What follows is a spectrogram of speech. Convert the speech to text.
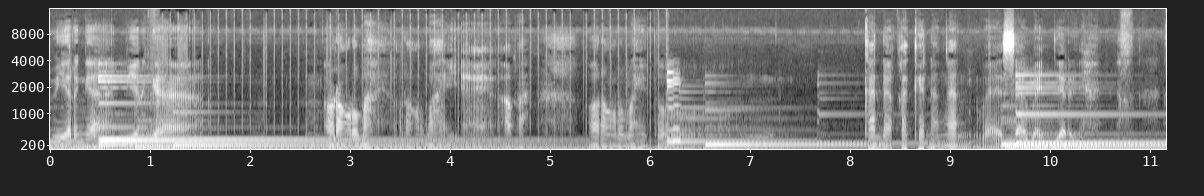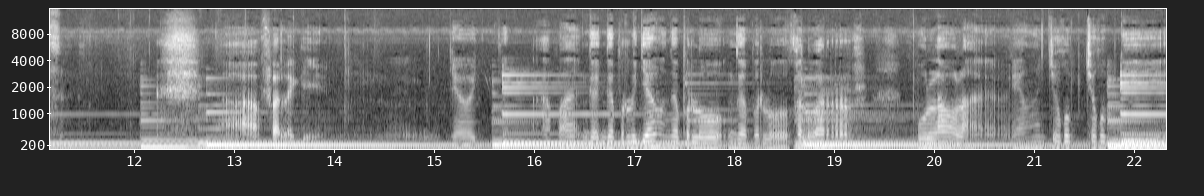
Biar nggak biar nggak orang rumah orang rumah eh, apa orang rumah itu kada kegenangan bahasa Banjarnya. Apa lagi? Jauh apa nggak nggak perlu jauh nggak perlu nggak perlu keluar pulau lah. Yang cukup cukup di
